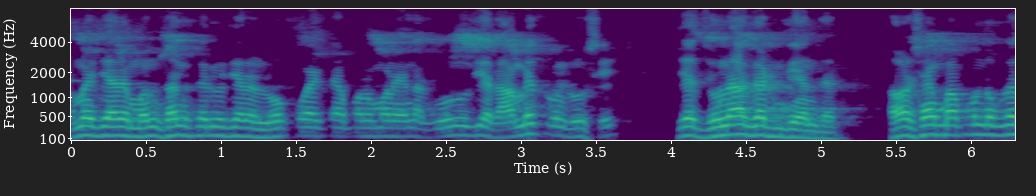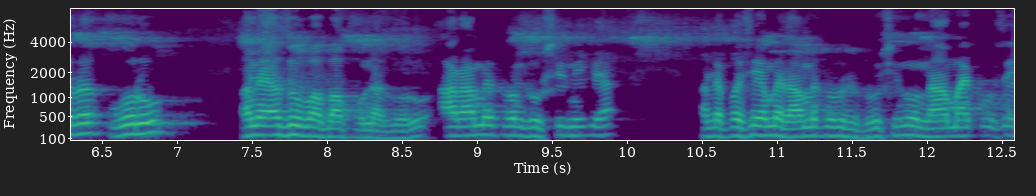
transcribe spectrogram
અમે જ્યારે મંથન કર્યું, જ્યારે લોકવાયકા પ્રમાણે એના ગુરુ જે રામેત્વન ઋષિ, જે જુનાગઢની અંદર હરસંગ બાપુનો ગુરુ અને અજુબા બાપુના ગુરુ, આ રામેત્વન ઋષિ નીકળ્યા. અને પછી અમે રામેત્વન ઋષિનું નામ આપ્યું છે,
